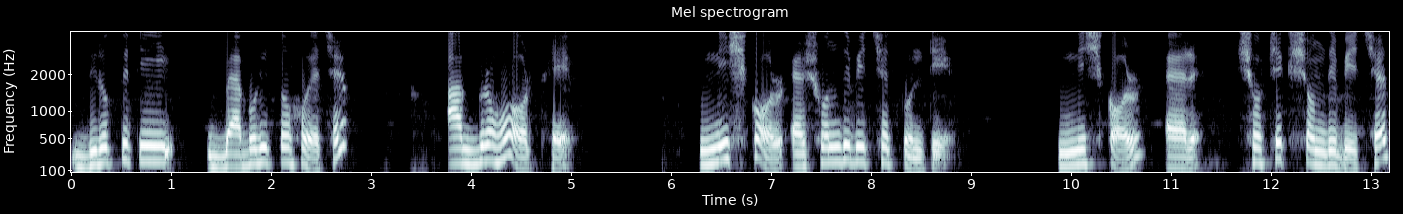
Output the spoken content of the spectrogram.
বিরক্তিটি ব্যবহৃত হয়েছে আগ্রহ অর্থে। নিষ্কর এর সন্ধি বিচ্ছেদ কোনটি? নিষ্কর এর সঠিক সন্ধি বিচ্ছেদ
